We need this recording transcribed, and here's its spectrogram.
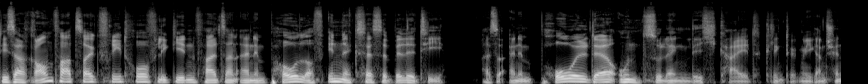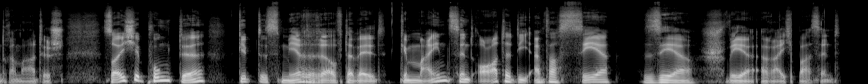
Dieser Raumfahrzeugfriedhof liegt jedenfalls an einem Pole of Inaccessibility also einem Pol der Unzulänglichkeit. Klingt irgendwie ganz schön dramatisch. Solche Punkte gibt es mehrere auf der Welt. Gemeint sind Orte, die einfach sehr, sehr schwer erreichbar sind.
